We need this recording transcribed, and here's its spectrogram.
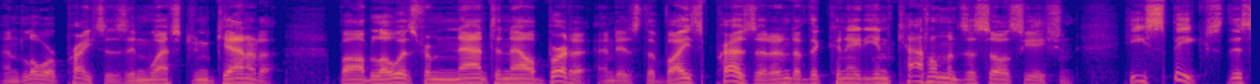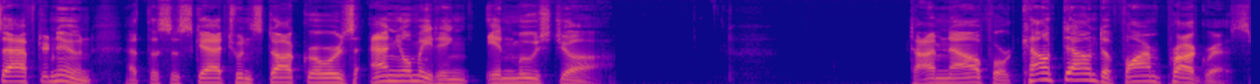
and lower prices in Western Canada. Bob Lowe is from Nanton, Alberta, and is the vice president of the Canadian Cattlemen's Association. He speaks this afternoon at the Saskatchewan Stock Growers annual meeting in Moose Jaw. Time now for Countdown to Farm Progress,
